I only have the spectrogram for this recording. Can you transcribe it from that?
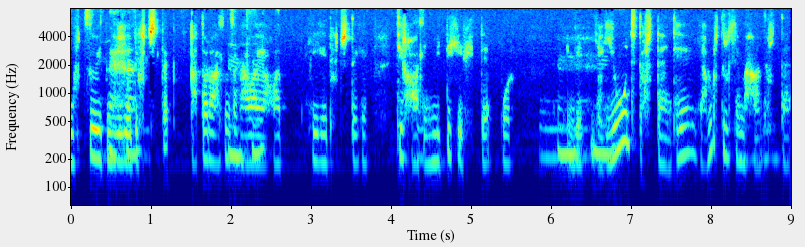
Өвцөн үед нь нэгээд өчтдөг. Гадуур олон цаг аваа явхад хийгээд өчтдөг. Тэр хоолыг мэдэх хэрэгтэй. Бүр ингээд яг юунд дуртай тий? Ямар төрлийн махан дуртай?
